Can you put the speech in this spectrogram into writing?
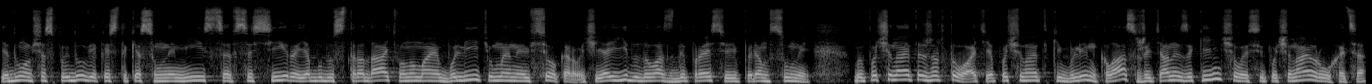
я думав, зараз прийду в якесь таке сумне місце, все сіре, я буду страдати, воно має боліти у мене і все. Коротше, я їду до вас з депресією прям сумний. Ви починаєте жартувати. Я починаю такий, блін, клас, життя не закінчилось і починаю рухатися.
